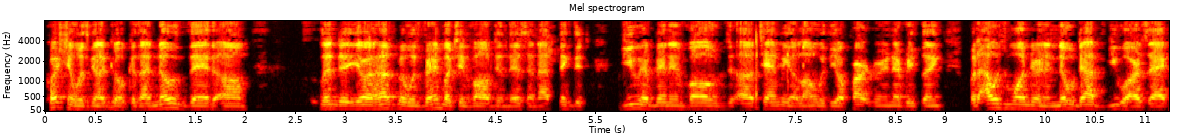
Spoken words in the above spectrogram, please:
question was going to go, because I know that, um, Linda, your husband was very much involved in this. And I think that you have been involved, uh, Tammy, along with your partner and everything. But I was wondering, and no doubt you are, Zack,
